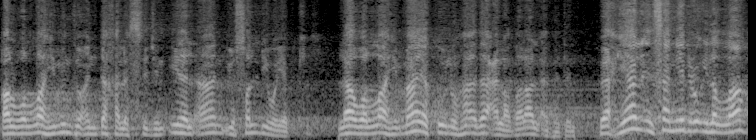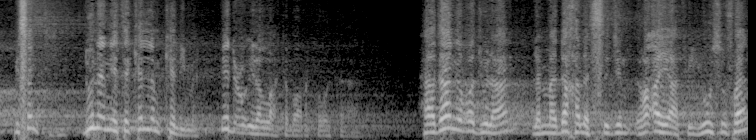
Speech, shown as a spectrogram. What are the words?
قال والله منذ أن دخل السجن إلى الآن يصلي ويبكي. لا والله ما يكون هذا على ضلال أبدا. فأحيانا الإنسان يدعو إلى الله بسمته. دون أن يتكلم كلمة. يدعو إلى الله تبارك وتعالى. هذان الرجلان لما دخل السجن رأيا في يوسف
